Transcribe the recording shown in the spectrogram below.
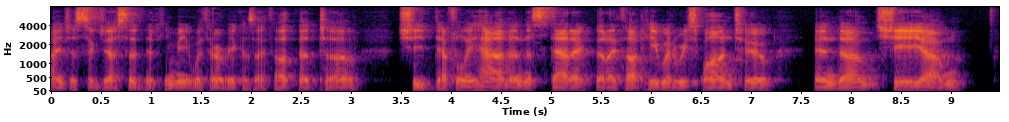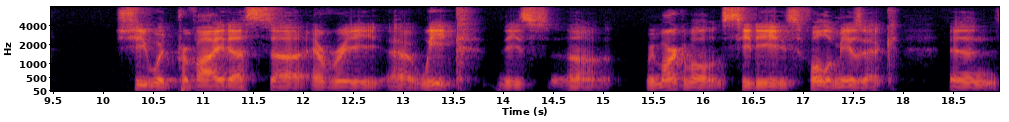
I just suggested that he meet with her because I thought that uh, she definitely had an aesthetic that I thought he would respond to, and um, she. Um, she would provide us uh, every uh, week these uh, remarkable CDs full of music. And,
